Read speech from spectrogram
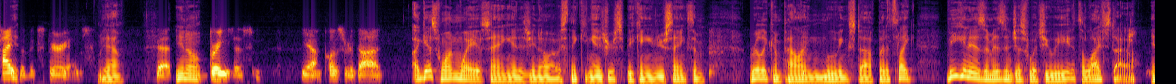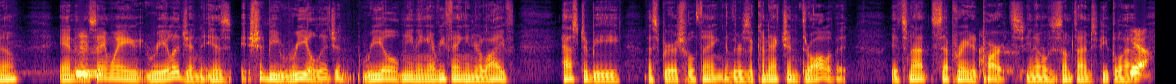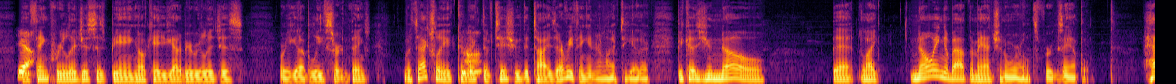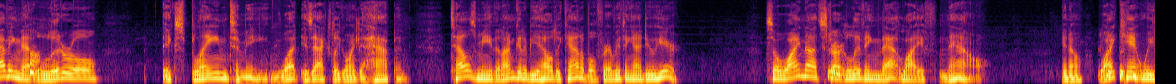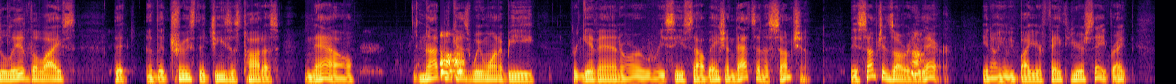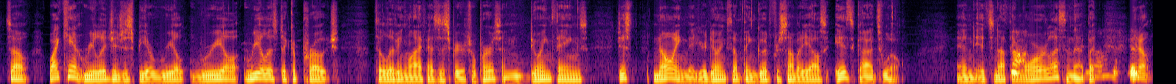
type of experience Yeah. that You know, brings us, yeah, closer to God. I guess one way of saying it is, you know, I was thinking as you're speaking and you're saying some really compelling, moving stuff. But it's like veganism isn't just what you eat; it's a lifestyle, you know. And in mm-hmm. the same way, religion is it should be religion. Real meaning everything in your life has to be a spiritual thing. There's a connection through all of it. It's not separated parts. You know, sometimes people have yeah, yeah. they think religious as being okay. You got to be religious, or you got to believe certain things. But it's actually a uh-huh. connective uh-huh. tissue that ties everything in your life together because you know that, like knowing about the mansion worlds, for example, having that huh. literal explain to me what is actually going to happen tells me that I'm going to be held accountable for everything I do here. So why not start hmm. living that life now? You know, why can't we live the lives that uh, the truth that Jesus taught us now, not uh-huh. because we want to be forgiven or receive salvation. That's an assumption. The assumption's already uh-huh. there. You know, by your faith you're saved, right? So why can't religion just be a real, real, realistic approach to living life as a spiritual person, doing things, just knowing that you're doing something good for somebody else is God's will, and it's nothing uh, more or less than that. But you know,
